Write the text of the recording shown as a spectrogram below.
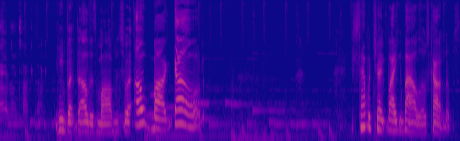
I to talk about it. He butt dialed his mom and she went, Oh my god. That what you, why you buy all those condoms?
